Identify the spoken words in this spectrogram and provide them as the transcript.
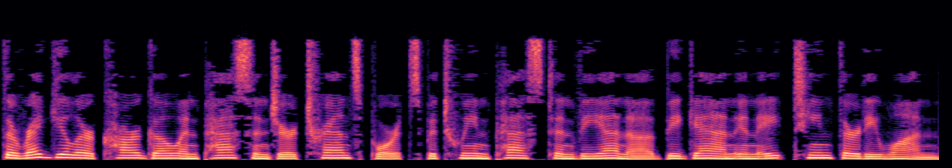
The regular cargo and passenger transports between Pest and Vienna began in 1831.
